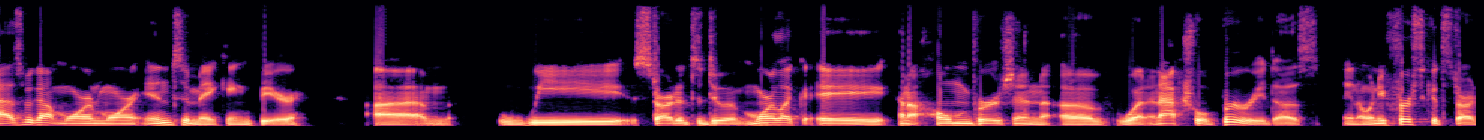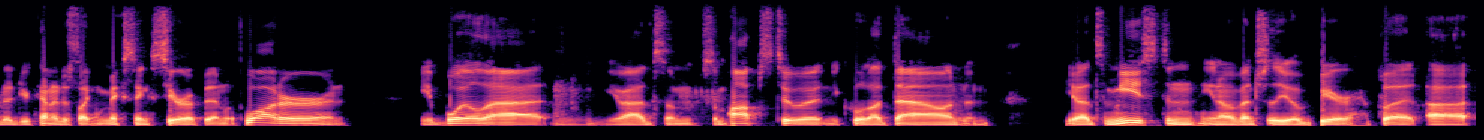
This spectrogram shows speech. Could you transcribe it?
as we got more and more into making beer, um, we started to do it more like a kind of home version of what an actual brewery does. You know, when you first get started, you're kind of just like mixing syrup in with water and you boil that and you add some some hops to it and you cool that down and you add some yeast and you know eventually you have beer. But uh,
